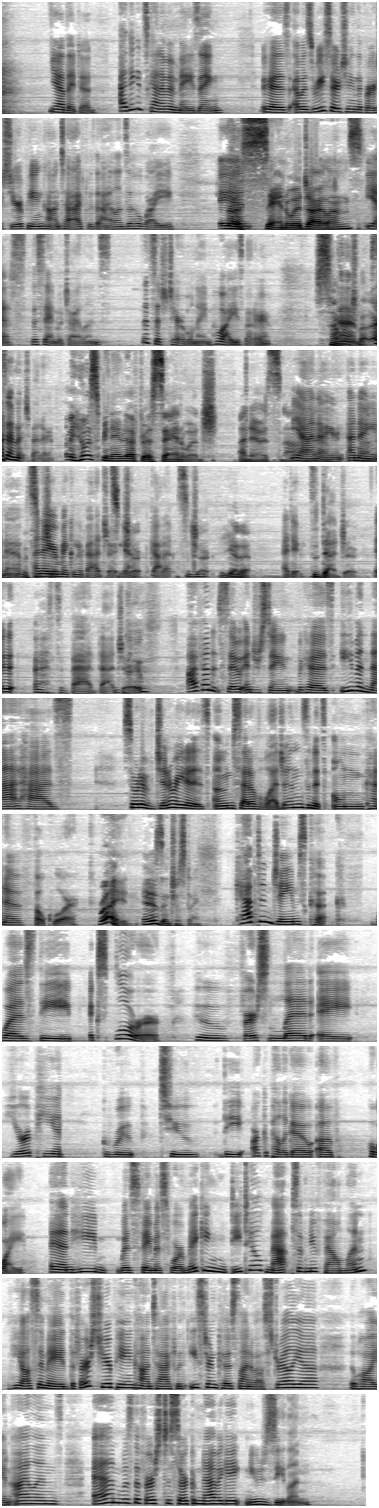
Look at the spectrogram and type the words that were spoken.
Yeah, they did. I think it's kind of amazing because I was researching the first European contact with the islands of Hawaii. And The Sandwich Islands. yes, the Sandwich Islands. That's such a terrible name. Hawaii's better. So much Um, better. So much better. I mean, who wants to be named after a sandwich? I know it's not. Yeah, I know you're. I know you know. I know you're making a bad joke. It's a yeah, joke. got it. It's a joke. You get it? I do. It's a dad joke. It, uh, it's a bad dad joke. I found it so interesting because even that has sort of generated its own set of legends and its own kind of folklore. Right. It is interesting. Captain James Cook was the explorer who first led a European group to the archipelago of Hawaii. And he was famous for making detailed maps of Newfoundland. He also made the first European contact with eastern coastline of Australia, the Hawaiian Islands, and was the first to circumnavigate New Zealand.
